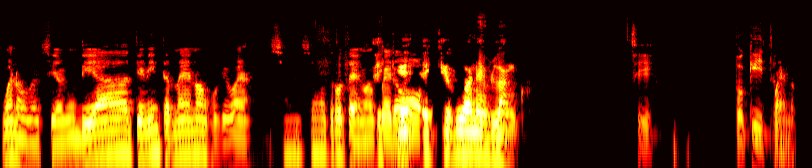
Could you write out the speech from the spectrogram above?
bueno, si algún día tiene internet, no, porque bueno, eso, eso es otro tema, Es, pero... que, es que Juan es blanco. Sí. Poquito. Bueno,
